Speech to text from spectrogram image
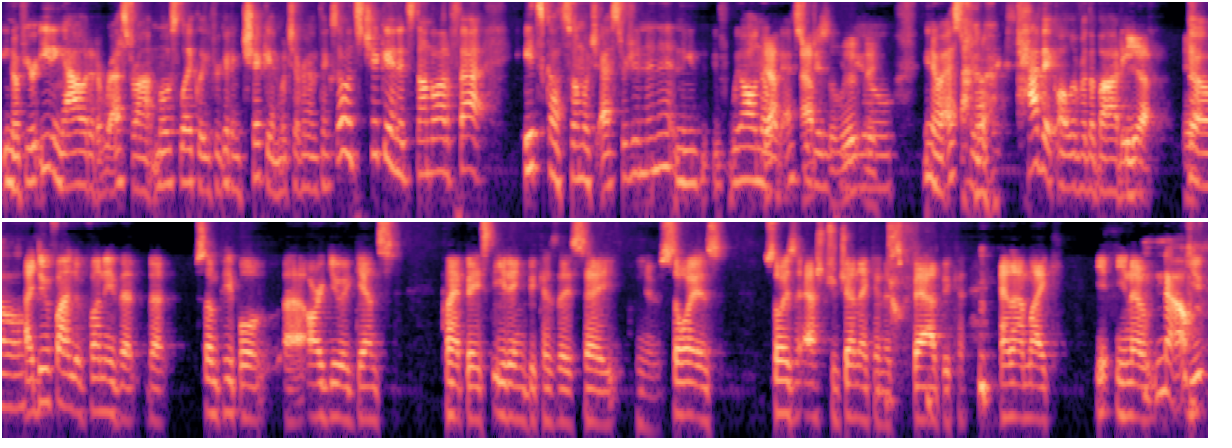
you know, if you're eating out at a restaurant, most likely if you're getting chicken, which everyone thinks, oh, it's chicken, it's not a lot of fat it's got so much estrogen in it, and you, we all know yeah, what estrogen absolutely. do. You know, estrogen havoc all over the body. Yeah, yeah. So I do find it funny that that some people uh, argue against plant-based eating because they say you know soy is soy is estrogenic and it's bad because and I'm like you, you know no. You,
